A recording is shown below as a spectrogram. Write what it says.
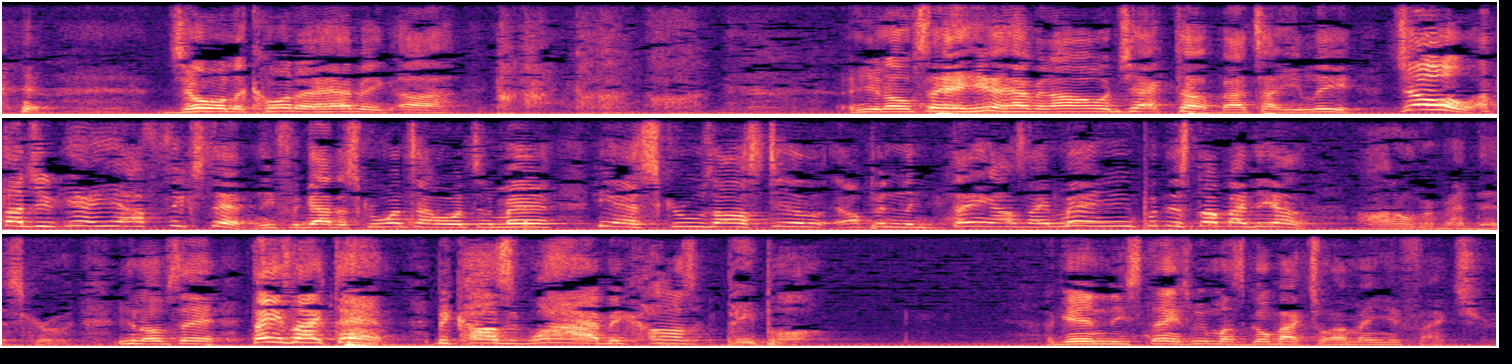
Joe on the corner having, uh, you know what I'm saying? He'll have it all jacked up by the time you leave. Joe, I thought you, yeah, yeah, I fixed that. And he forgot the screw. One time I went to the man, he had screws all still up in the thing. I was like, man, you didn't put this stuff back together. Oh, don't worry about that screw. You know what I'm saying? Things like that. Because why? Because people. Again, these things, we must go back to our manufacturer.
